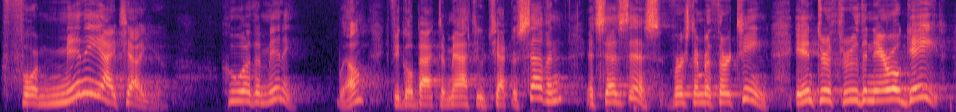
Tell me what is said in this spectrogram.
For many, I tell you, who are the many? Well, if you go back to Matthew chapter 7, it says this, verse number 13 Enter through the narrow gate.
